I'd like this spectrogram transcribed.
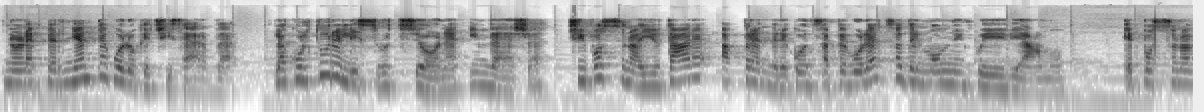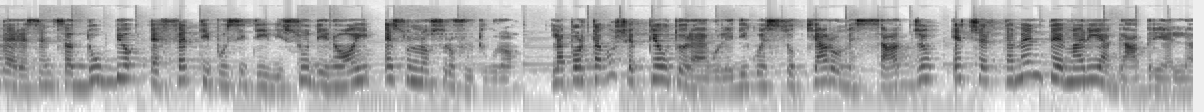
non è per niente quello che ci serve. La cultura e l'istruzione, invece, ci possono aiutare a prendere consapevolezza del mondo in cui viviamo e possono avere senza dubbio effetti positivi su di noi e sul nostro futuro. La portavoce più autorevole di questo chiaro messaggio è certamente Maria Gabriel,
